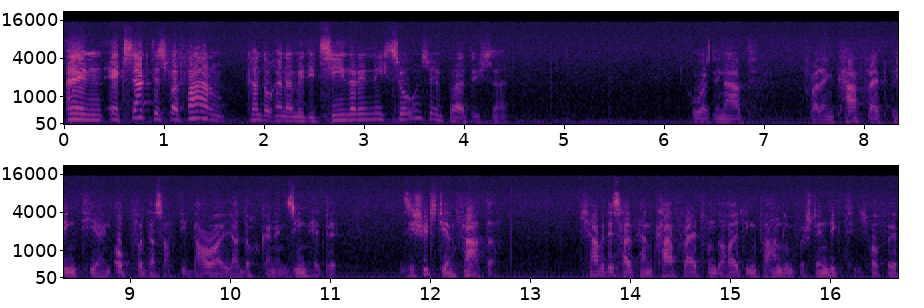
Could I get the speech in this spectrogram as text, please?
Ein exaktes Verfahren kann doch einer Medizinerin nicht so unsympathisch sein. Hoher Senat, Fräulein Karfreit bringt hier ein Opfer, das auf die Dauer ja doch keinen Sinn hätte. Sie schützt ihren Vater. Ich habe deshalb Herrn Karfreit von der heutigen Verhandlung verständigt. Ich hoffe,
